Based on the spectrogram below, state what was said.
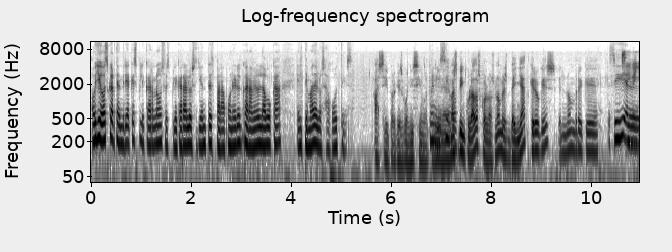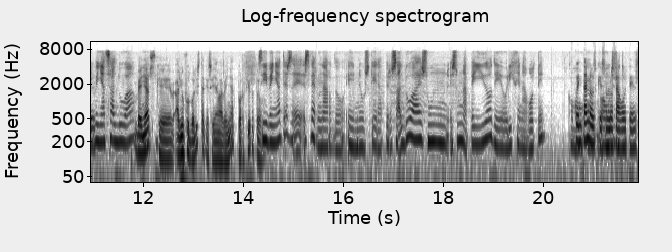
Oye, Oscar, tendría que explicarnos, explicar a los oyentes para poner el caramelo en la boca el tema de los agotes. Ah, sí, porque es buenísimo. También. Además, vinculados con los nombres. Beñat creo que es el nombre que... Sí, el... Beñat Saldúa. Beñat, que hay un futbolista que se llama Beñat, por cierto. Sí, Beñat es, es Bernardo en euskera, pero Saldúa es un, es un apellido de origen agote Cuéntanos qué son los agotes.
